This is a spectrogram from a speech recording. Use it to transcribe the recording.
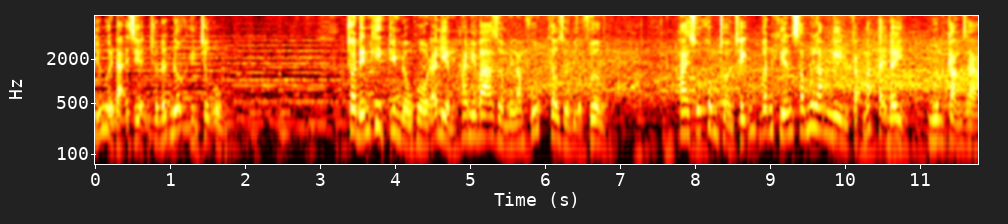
những người đại diện cho đất nước hình chữ ủng. Cho đến khi kim đồng hồ đã điểm 23 giờ 15 phút theo giờ địa phương, hai số không tròn chỉnh vẫn khiến 65.000 cặp mắt tại đây luôn càng già,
